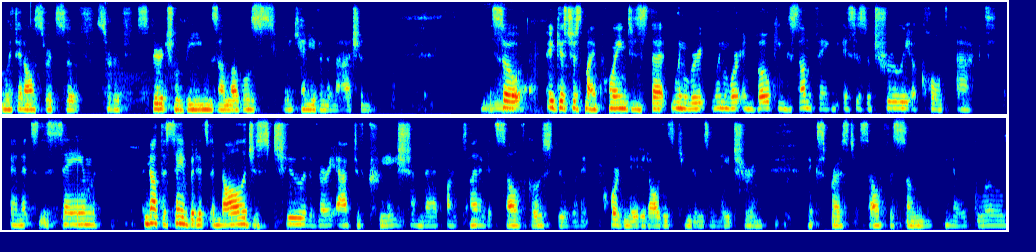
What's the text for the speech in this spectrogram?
within all sorts of sort of spiritual beings on levels we can't even imagine. So I guess just my point is that when we're when we're invoking something, this is a truly occult act, and it's the same, not the same, but it's analogous to the very act of creation that our planet itself goes through when it coordinated all these kingdoms in nature and expressed itself as some you know globe.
